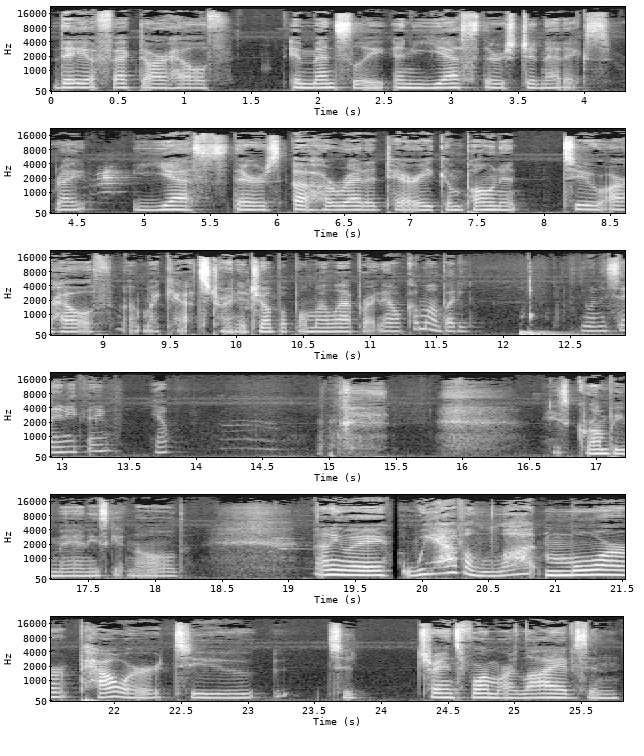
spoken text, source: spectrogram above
they affect our health immensely. And yes, there's genetics, right? Yes, there's a hereditary component to our health. Uh, my cat's trying to jump up on my lap right now. Come on, buddy. You want to say anything? Yep. He's grumpy, man. He's getting old. Anyway, we have a lot more power to to transform our lives and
